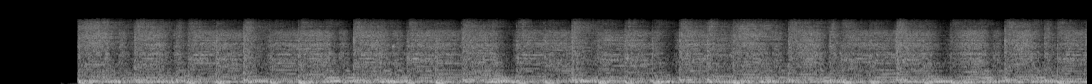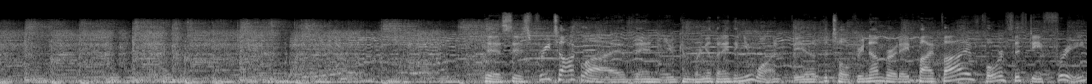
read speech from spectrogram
This is Free Talk Live, and you can bring up anything you want via the toll free number at 855 450 free.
